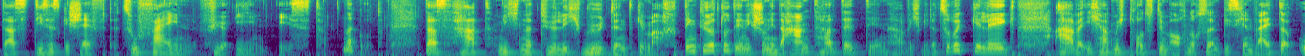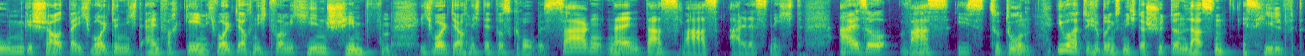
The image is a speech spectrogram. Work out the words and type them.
dass dieses Geschäft zu fein für ihn ist. Na gut, das hat mich natürlich wütend gemacht. Den Gürtel, den ich schon in der Hand hatte, den habe ich wieder zurückgelegt, aber ich habe mich trotzdem auch noch so ein bisschen weiter umgeschaut, weil ich wollte nicht einfach gehen, ich wollte auch nicht vor mich hinschimpfen, ich wollte auch nicht etwas Grobes sagen, nein, das war's alles nicht. Also, was ist zu tun? Ivo hat sich übrigens nicht erschüttern lassen, es hilft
